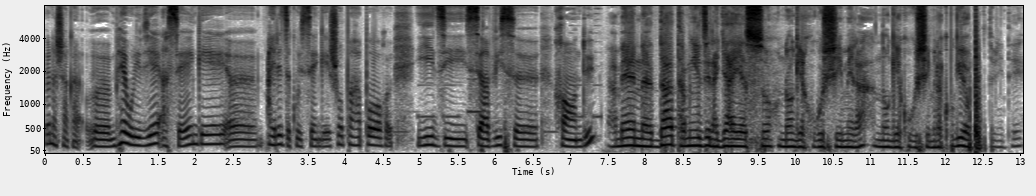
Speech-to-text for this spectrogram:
Rero nashaka eh, mpe olivier asenge eh, ahereze ku isengesho par rapport y'izi serivisi eh, rendu. Amen. Data mu izina rya yesu nongeye kugushimira nongeye kugushimira ku bw'iyo oporutunite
